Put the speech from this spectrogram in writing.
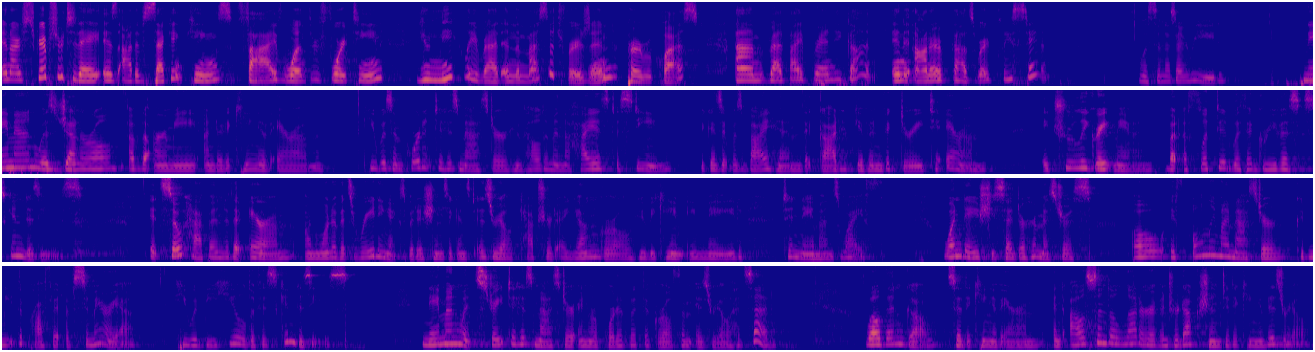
And our scripture today is out of 2 Kings 5 1 through 14, uniquely read in the message version per request, um, read by Brandy Gunn. In honor of God's word, please stand. Listen as I read. Naaman was general of the army under the king of Aram. He was important to his master, who held him in the highest esteem, because it was by him that God had given victory to Aram, a truly great man, but afflicted with a grievous skin disease. It so happened that Aram, on one of its raiding expeditions against Israel, captured a young girl who became a maid to Naaman's wife. One day she said to her mistress, Oh, if only my master could meet the prophet of Samaria, he would be healed of his skin disease. Naaman went straight to his master and reported what the girl from Israel had said. Well, then go, said the king of Aram, and I'll send a letter of introduction to the king of Israel.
